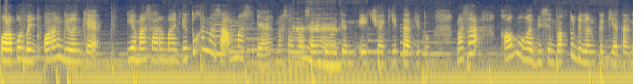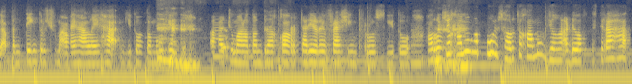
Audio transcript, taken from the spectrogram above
walaupun banyak orang bilang kayak ya masa remaja itu kan masa emas ya masa-masa golden age kita gitu. Masa kamu mau ngabisin waktu dengan kegiatan nggak penting terus cuma leha-leha gitu atau mungkin uh, cuma nonton drakor cari refreshing terus gitu. Harusnya kamu ngepush harusnya kamu jangan ada waktu istirahat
